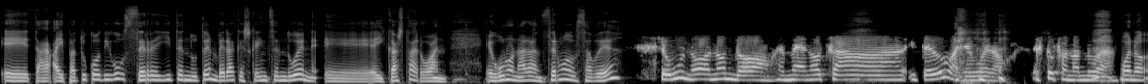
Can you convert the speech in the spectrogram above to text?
eta aipatuko digu zer egiten duten berak eskaintzen duen e, ikastaroan. Egun Aran, zer modu zaude? Egun, no, ondo, hemen hotza ite du, baina, bueno, ez du zonandua. Bueno,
